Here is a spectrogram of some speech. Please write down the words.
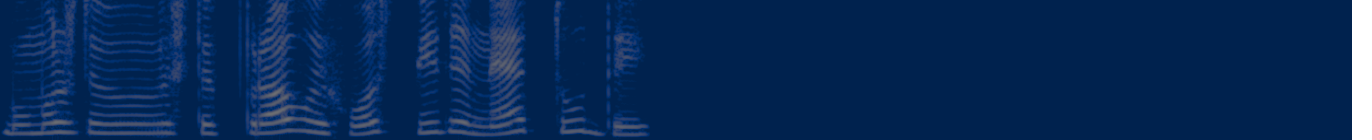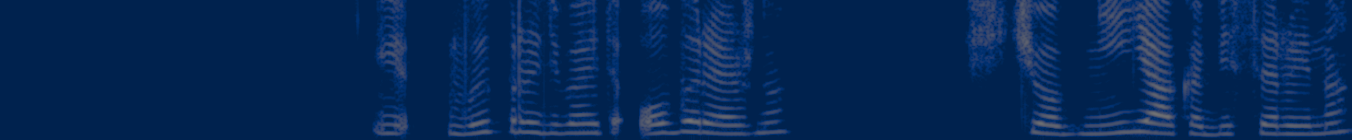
Бо можете вивести вправо і хвост піде не туди. І ви передіваєте обережно, щоб ніяка бісерина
